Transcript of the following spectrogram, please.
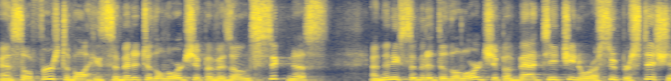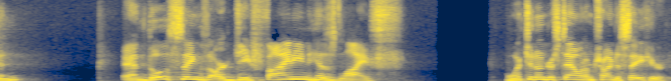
And so, first of all, he submitted to the lordship of his own sickness, and then he submitted to the lordship of bad teaching or a superstition. And those things are defining his life. I want you to understand what I'm trying to say here.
